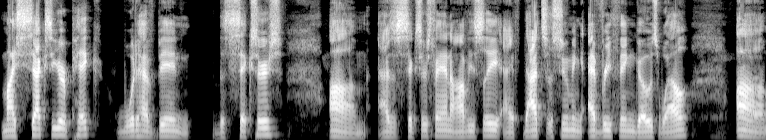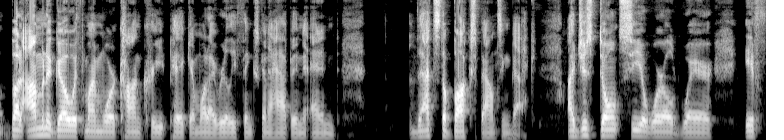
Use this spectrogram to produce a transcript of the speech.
my sexier pick would have been the Sixers. Um, as a Sixers fan, obviously, if that's assuming everything goes well. Um, but I'm gonna go with my more concrete pick and what I really think is gonna happen, and that's the Bucks bouncing back. I just don't see a world where if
